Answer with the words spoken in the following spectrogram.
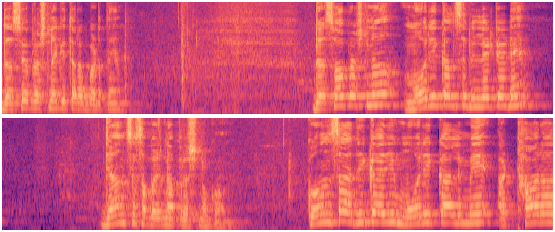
दसवें प्रश्न की तरफ़ बढ़ते हैं। दसवां प्रश्न, मौर्य काल से रिलेटेड है। ध्यान से समझना प्रश्न को कौन सा अधिकारी मौर्य काल में 18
